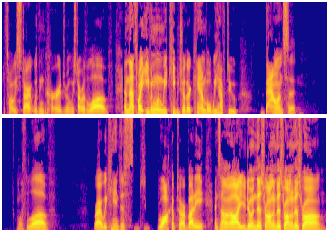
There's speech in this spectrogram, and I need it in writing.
That's why we start with encouragement. We start with love. And that's why even when we keep each other accountable, we have to balance it with love right? We can't just walk up to our buddy and tell him, oh, you're doing this wrong and this wrong and this wrong.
